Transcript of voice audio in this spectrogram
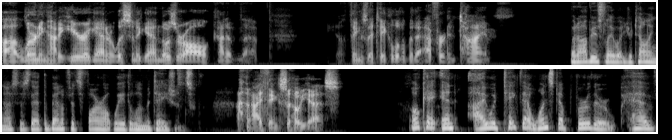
Uh, learning how to hear again or listen again. Those are all kind of the things that take a little bit of effort and time. But obviously, what you're telling us is that the benefits far outweigh the limitations. I think so, yes. Okay, and I would take that one step further. Have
